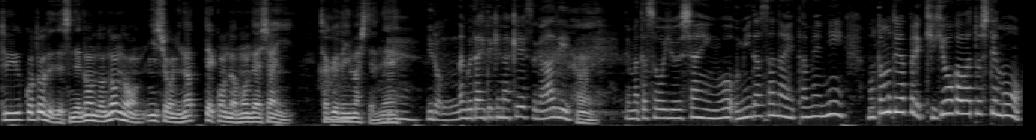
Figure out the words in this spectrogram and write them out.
ということでですね、どんどんどんどん2章になって、今度は問題社員。先ほど言いましたよえね。ええいろんな具体的なケースがあり、はい。で、またそういう社員を生み出さないために、もともとやっぱり企業側としても、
